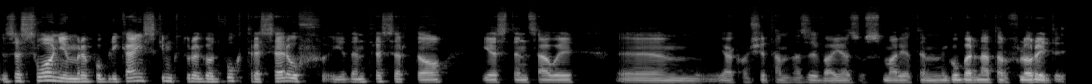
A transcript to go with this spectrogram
ze słoniem republikańskim, którego dwóch treserów, jeden treser to jest ten cały, jak on się tam nazywa, Jezus Maria, ten gubernator Florydy.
